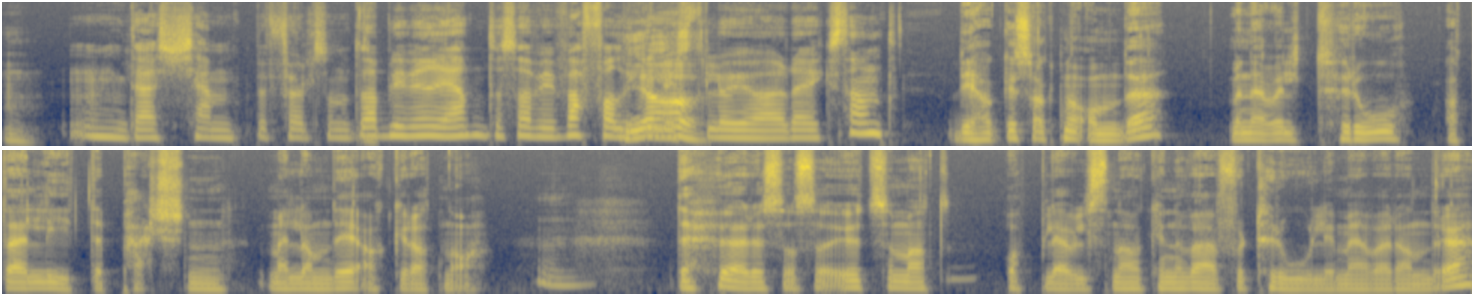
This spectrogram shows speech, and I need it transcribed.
Mm, Det er kjempefølsomt. Da blir vi redd, og så har vi i hvert fall ikke Ja. lyst til å gjøre det, ikke sant? De har ikke sagt noe om det, men jeg vil tro at det er lite passion mellom de akkurat nå. Det høres også ut som at opplevelsen av å kunne være fortrolig med hverandre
